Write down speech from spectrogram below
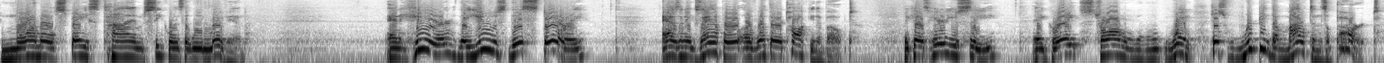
normal space time sequence that we live in. And here they use this story as an example of what they're talking about. Because here you see a great strong wind just ripping the mountains apart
